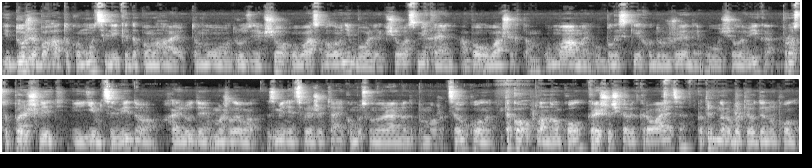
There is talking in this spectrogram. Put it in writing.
І дуже багато кому ці ліки допомагають. Тому, друзі, якщо у вас головні болі, якщо у вас мігрень, або у ваших там у мами, у близьких, у дружини, у чоловіка, просто перешліть їм це відео. Хай люди можливо змінять своє життя і комусь воно реально допоможе. Це уколи такого плану укол. Кришечка відкривається. Потрібно робити один укол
